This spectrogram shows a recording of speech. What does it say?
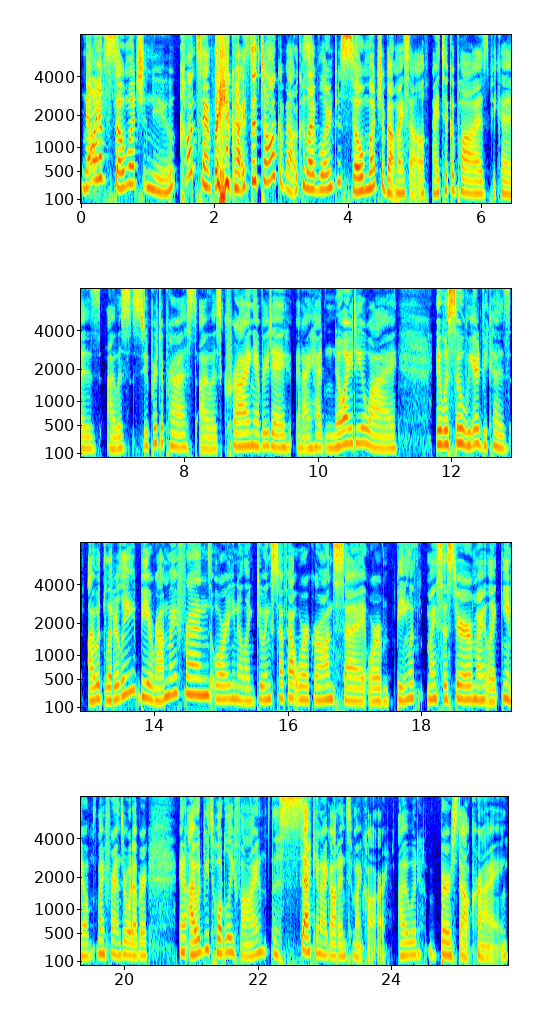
now I have so much new content for you guys to talk about because I've learned so much about myself. I took a pause because I was super depressed. I was crying every day and I had no idea why. It was so weird because I would literally be around my friends or, you know, like doing stuff at work or on set or being with my sister, my, like, you know, my friends or whatever. And I would be totally fine. The second I got into my car, I would burst out crying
